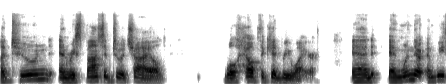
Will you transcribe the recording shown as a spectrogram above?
attuned and responsive to a child will help the kid rewire. And and when they're and we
